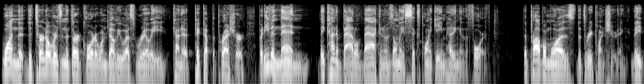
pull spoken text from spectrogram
one, the, the turnovers in the third quarter when Bellevue West really kind of picked up the pressure. But even then, they kind of battled back, and it was only a six point game heading into the fourth. The problem was the three point shooting. They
